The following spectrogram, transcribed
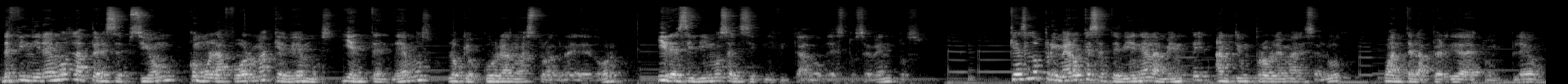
Definiremos la percepción como la forma que vemos y entendemos lo que ocurre a nuestro alrededor y decidimos el significado de estos eventos. ¿Qué es lo primero que se te viene a la mente ante un problema de salud ante la pérdida de tu empleo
